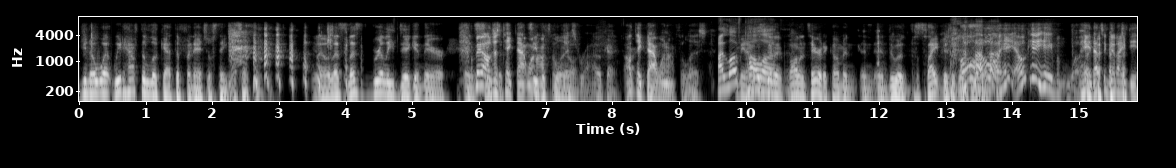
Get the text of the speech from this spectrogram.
You know what? We'd have to look at the financial statements. I think. you know, let's let's really dig in there. And Maybe I'll just take that one off the list, on. Rob. Okay. I'll right. take that one off the list. I love I mean, Paula. I was going to volunteer to come and, and, and do a site visit. oh, oh, hey, okay, hey, hey, that's a good idea.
